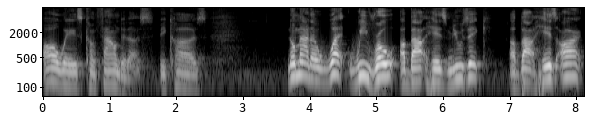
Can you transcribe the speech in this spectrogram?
always confounded us because no matter what we wrote about his music, about his art,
